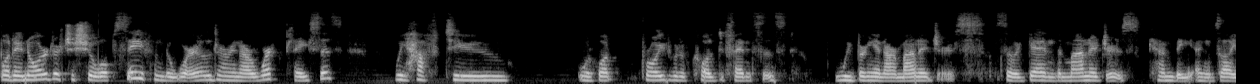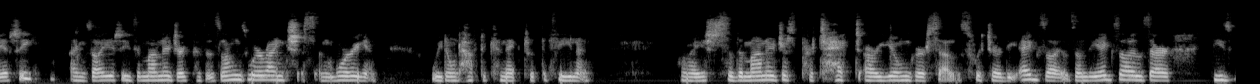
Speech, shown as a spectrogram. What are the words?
But in order to show up safe in the world or in our workplaces, we have to, or what Freud would have called defenses, we bring in our managers. So again, the managers can be anxiety. Anxiety is a manager because as long as we're anxious and worrying, we don't have to connect with the feeling. Right. So the managers protect our younger selves, which are the exiles, and the exiles are these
